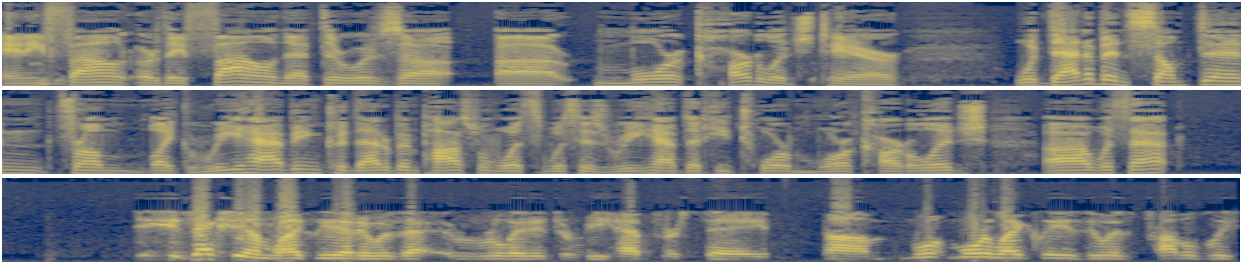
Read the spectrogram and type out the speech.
and he found or they found that there was a, a more cartilage tear. Would that have been something from like rehabbing? Could that have been possible with with his rehab that he tore more cartilage uh, with that? It's actually unlikely that it was uh, related to rehab per se. Um, more, more likely is it was probably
